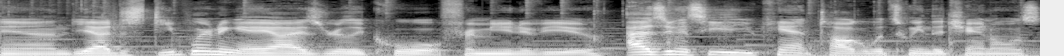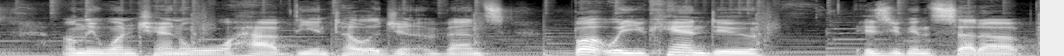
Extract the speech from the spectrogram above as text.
And yeah, just deep learning AI is really cool from UniView. As you can see, you can't toggle between the channels. Only one channel will have the intelligent events. But what you can do is you can set up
